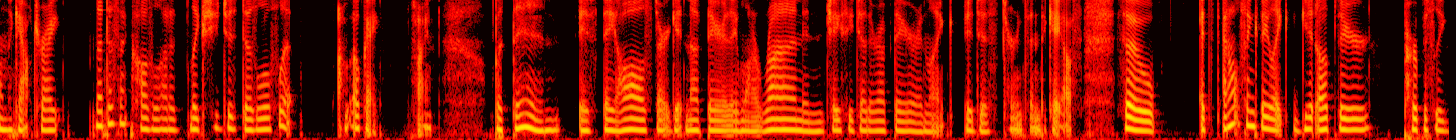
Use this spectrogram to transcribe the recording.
on the couch, right? That doesn't cause a lot of like she just does a little flip. Okay, fine. But then if they all start getting up there, they want to run and chase each other up there, and like it just turns into chaos. So it's I don't think they like get up there purposely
